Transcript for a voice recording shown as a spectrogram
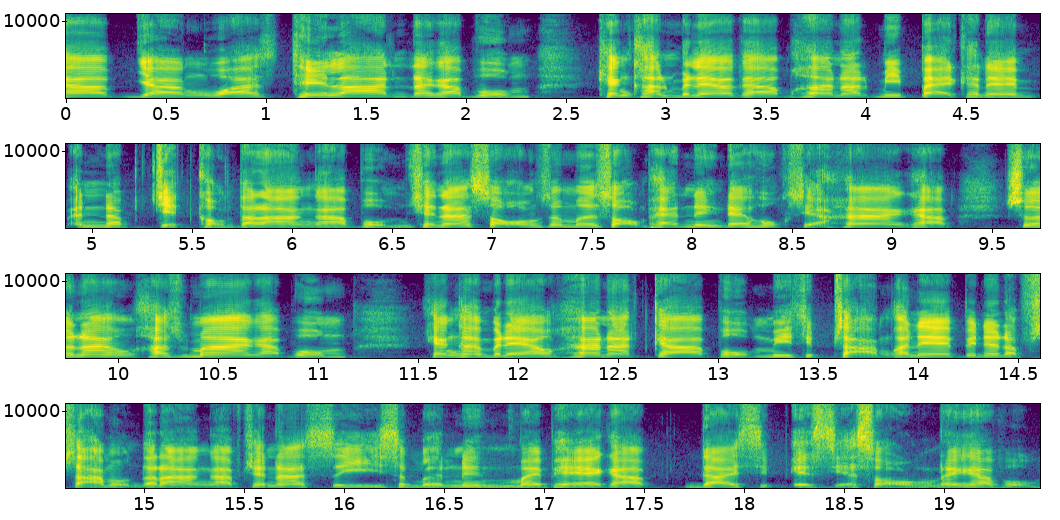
ครับอย่างวัสเทลานนะครับผมแข่งขันไปแล้วครับ 5 นัดมี 8 คะแนนอันดับ 7 ของตารางครับผมชนะ 2 เสมอ 2 แพ้ 1 ได้ 6 เสีย 5 ครับ ส่วนหน้าของคาสมาครับผมแข่งขันไปแล้ว 5 นัดครับผมมี 13 คะแนนเป็นอันดับ 3 ของตารางครับ ชนะ 4 เสมอ 1 ไม่แพ้ครับ ได้ 11 เสีย 2 นะครับผม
